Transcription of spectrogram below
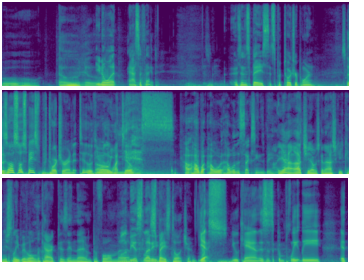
Ooh. Oh no. You know what? Ass effect. It's in space. It's p- torture porn. It's There's also space torture in it too, if you really want to. Oh, yes. How how about how will- how will the sex scenes be? Uh, yeah, actually, I was going to ask you: Can you sleep with all the characters in there and perform? Will it um, be a slutty? space torture? Yes, you can. This is a completely it.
